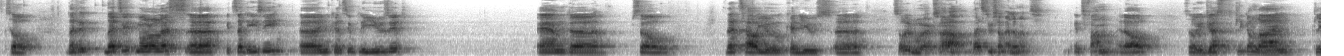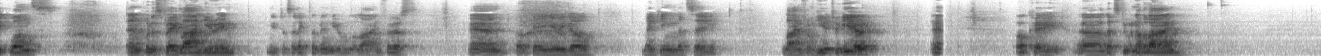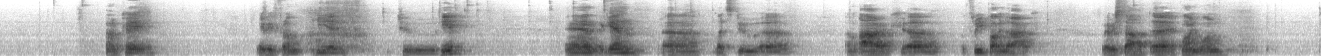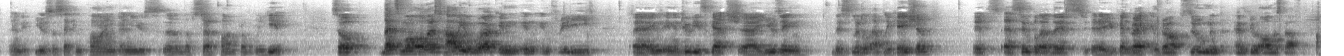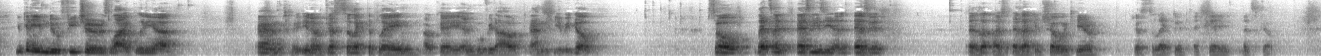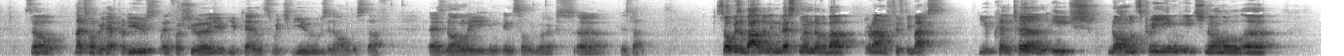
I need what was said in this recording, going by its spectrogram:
So that it, that's it more or less, uh, it's that easy, uh, you can simply use it and uh, so that's how you can use SolidWorks. Ah, let's do some elements. It's fun at all. So you just click on line, click once, and put a straight line here in. You need to select the menu line first. And okay, here we go. Making, let's say, line from here to here. Okay, uh, let's do another line. Okay, maybe from here to here. And again, uh, let's do uh, an arc, uh, a three-point arc, where we start uh, at point one and use the second point and use uh, the third point probably here. So that's more or less how you work in, in, in 3D, uh, in, in a 2D sketch using this little application. It's as simple as this. Uh, you can drag and drop, zoom and, and do all the stuff. You can even do features like linear and you know just select the plane, okay, and move it out and here we go. So that's as easy as it as, as, as I can show it here. Just select it, okay, let's go. So that's what we have produced and for sure you, you can switch views and all this stuff as normally in, in SolidWorks uh, is done. So with about an investment of about around 50 bucks you can turn each normal screen, each normal uh,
